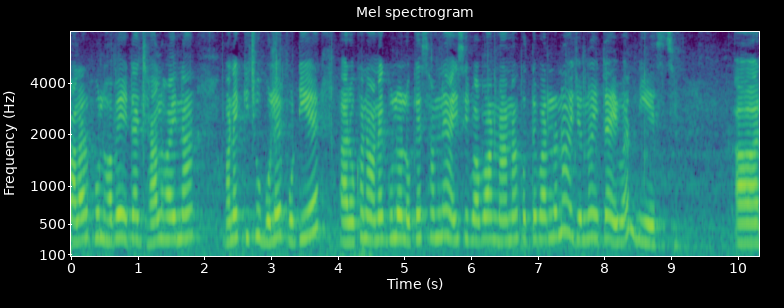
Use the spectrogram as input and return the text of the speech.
কালারফুল হবে, এটা ঝাল হয় না। অনেক কিছু বলে পটিয়ে, আর ওখানে অনেকগুলো লোকের সামনে আইসির বাবা আর না না করতে পারল না, ওই জন্য এটা এবার নিয়ে এসেছি। আর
